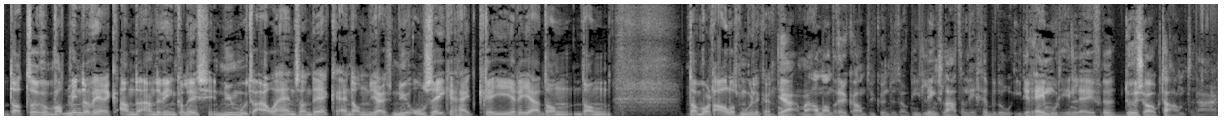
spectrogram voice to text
dat er wat minder werk aan de, aan de winkel is. Nu moeten alle hens aan dek en dan juist nu onzekerheid creëren. Ja, dan, dan, dan wordt alles moeilijker. Ja, maar aan de andere kant, u kunt het ook niet links laten liggen. Ik bedoel, iedereen moet inleveren, dus ook de ambtenaren.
